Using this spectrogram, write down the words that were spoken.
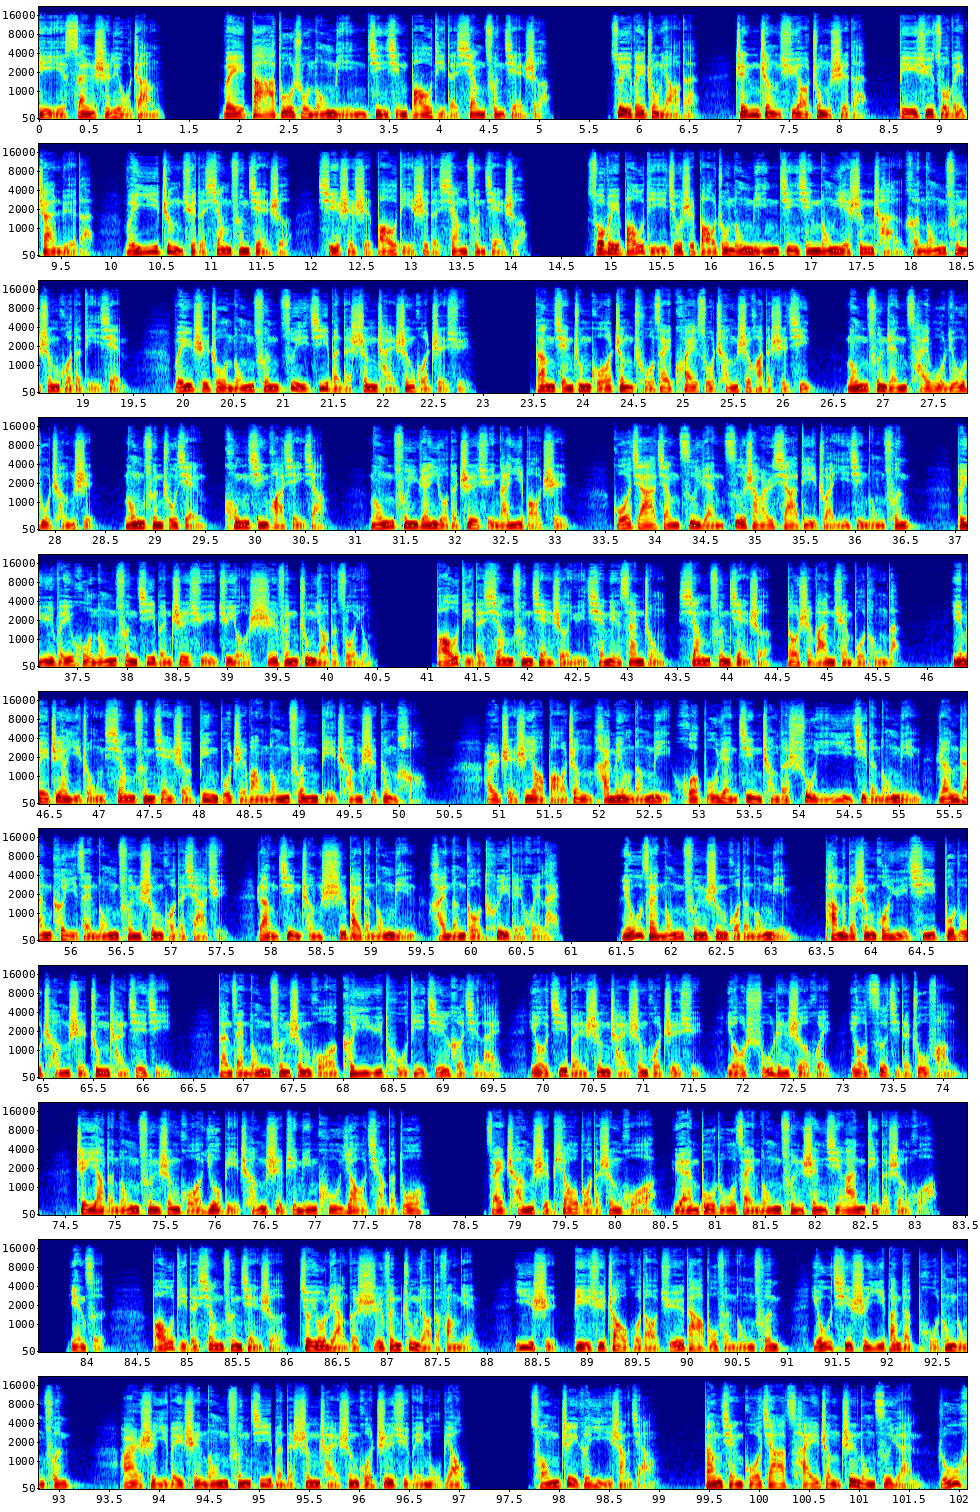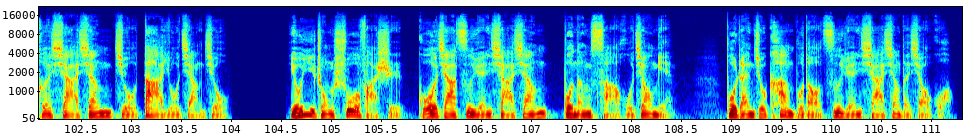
第三十六章，为大多数农民进行保底的乡村建设，最为重要的、真正需要重视的、必须作为战略的、唯一正确的乡村建设，其实是保底式的乡村建设。所谓保底，就是保住农民进行农业生产和农村生活的底线，维持住农村最基本的生产生活秩序。当前中国正处在快速城市化的时期，农村人财物流入城市。农村出现空心化现象，农村原有的秩序难以保持，国家将资源自上而下地转移进农村，对于维护农村基本秩序具有十分重要的作用。保底的乡村建设与前面三种乡村建设都是完全不同的，因为这样一种乡村建设并不指望农村比城市更好，而只是要保证还没有能力或不愿进城的数以亿计的农民仍然可以在农村生活的下去。让进城失败的农民还能够退得回来，留在农村生活的农民，他们的生活预期不如城市中产阶级，但在农村生活可以与土地结合起来，有基本生产生活秩序，有熟人社会，有自己的住房，这样的农村生活又比城市贫民窟要强得多。在城市漂泊的生活远不如在农村身心安定的生活，因此。保底的乡村建设就有两个十分重要的方面：一是必须照顾到绝大部分农村，尤其是一般的普通农村；二是以维持农村基本的生产生活秩序为目标。从这个意义上讲，当前国家财政支农资源如何下乡就大有讲究。有一种说法是，国家资源下乡不能撒胡浇面，不然就看不到资源下乡的效果。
